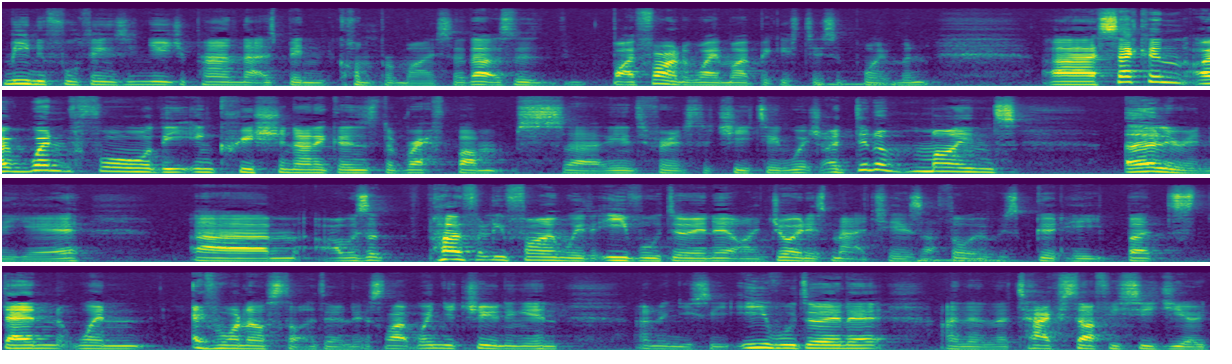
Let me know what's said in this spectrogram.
meaningful things in New Japan that has been compromised. So that was a, by far and away my biggest disappointment. Uh, second, I went for the increased shenanigans, the ref bumps, uh, the interference, the cheating, which I didn't mind earlier in the year um, I was perfectly fine with Evil doing it. I enjoyed his matches. I thought it was good heat. But then when everyone else started doing it, it's like when you're tuning in and then you see Evil doing it, and then the tag stuff, you see God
